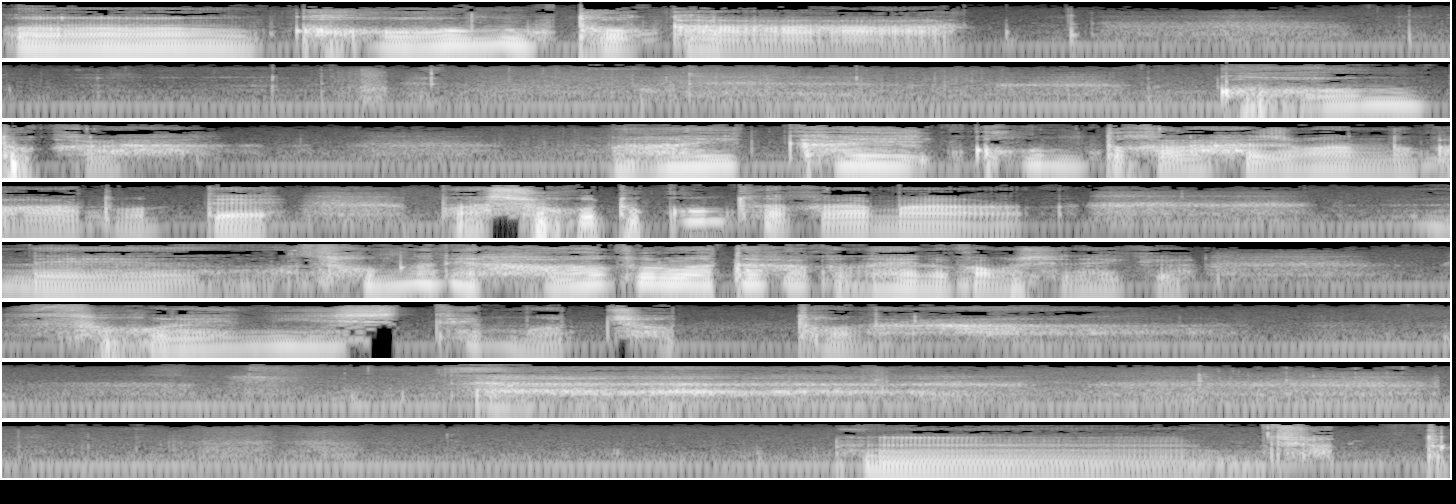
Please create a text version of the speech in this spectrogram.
うーん、コントか。コントから、毎回コントから始まるのかと思って、まあショートコントだからまあ、ねそんなにハードルは高くないのかもしれないけど、それにしてもちょっとなうーん、ちょっと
